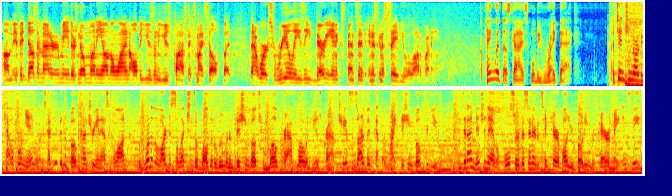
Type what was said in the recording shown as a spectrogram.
Um, if it doesn't matter to me, there's no money on the line, I'll be using the used plastics myself. But that works real easy, very inexpensive, and it's going to save you a lot of money. Hang with us, guys. We'll be right back. Attention Northern California anglers, have you been to Boat Country in Escalon? With one of the largest selections of welded aluminum fishing boats from Weldcraft, Lowe, and Hewescraft, chances are they've got the right fishing boat for you. And did I mention they have a full service center to take care of all your boating, repair, and maintenance needs?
